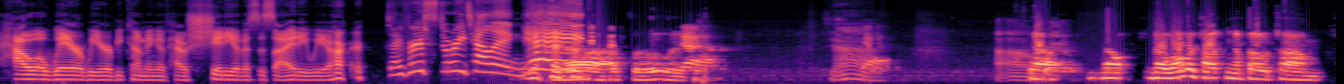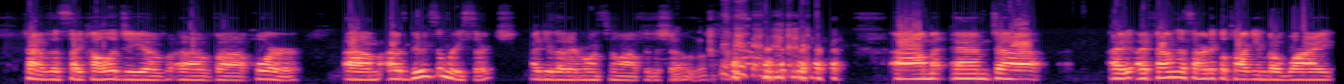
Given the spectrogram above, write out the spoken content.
how aware we are becoming of how shitty of a society we are diverse storytelling yay Yeah. Yeah, absolutely. yeah Yeah. yeah Um, Yeah. Now, now, while we're talking about um, kind of the psychology of of uh, horror, um, I was doing some research. I do that every once in a while for the show. um, and uh, I, I found this article talking about why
